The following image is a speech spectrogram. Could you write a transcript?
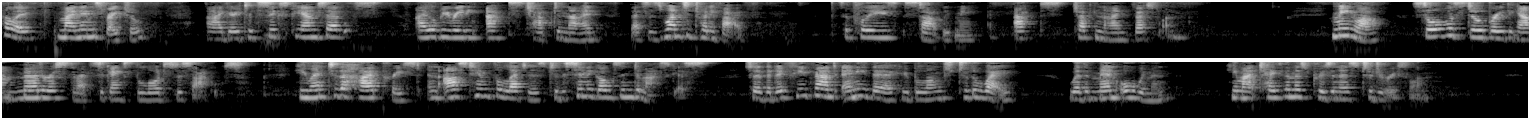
Hello, my name is Rachel. I go to the 6 pm service. I will be reading Acts chapter 9, verses 1 to 25. So please start with me. Acts chapter 9, verse 1. Meanwhile, Saul was still breathing out murderous threats against the Lord's disciples. He went to the high priest and asked him for letters to the synagogues in Damascus, so that if he found any there who belonged to the way, whether men or women, he might take them as prisoners to Jerusalem.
